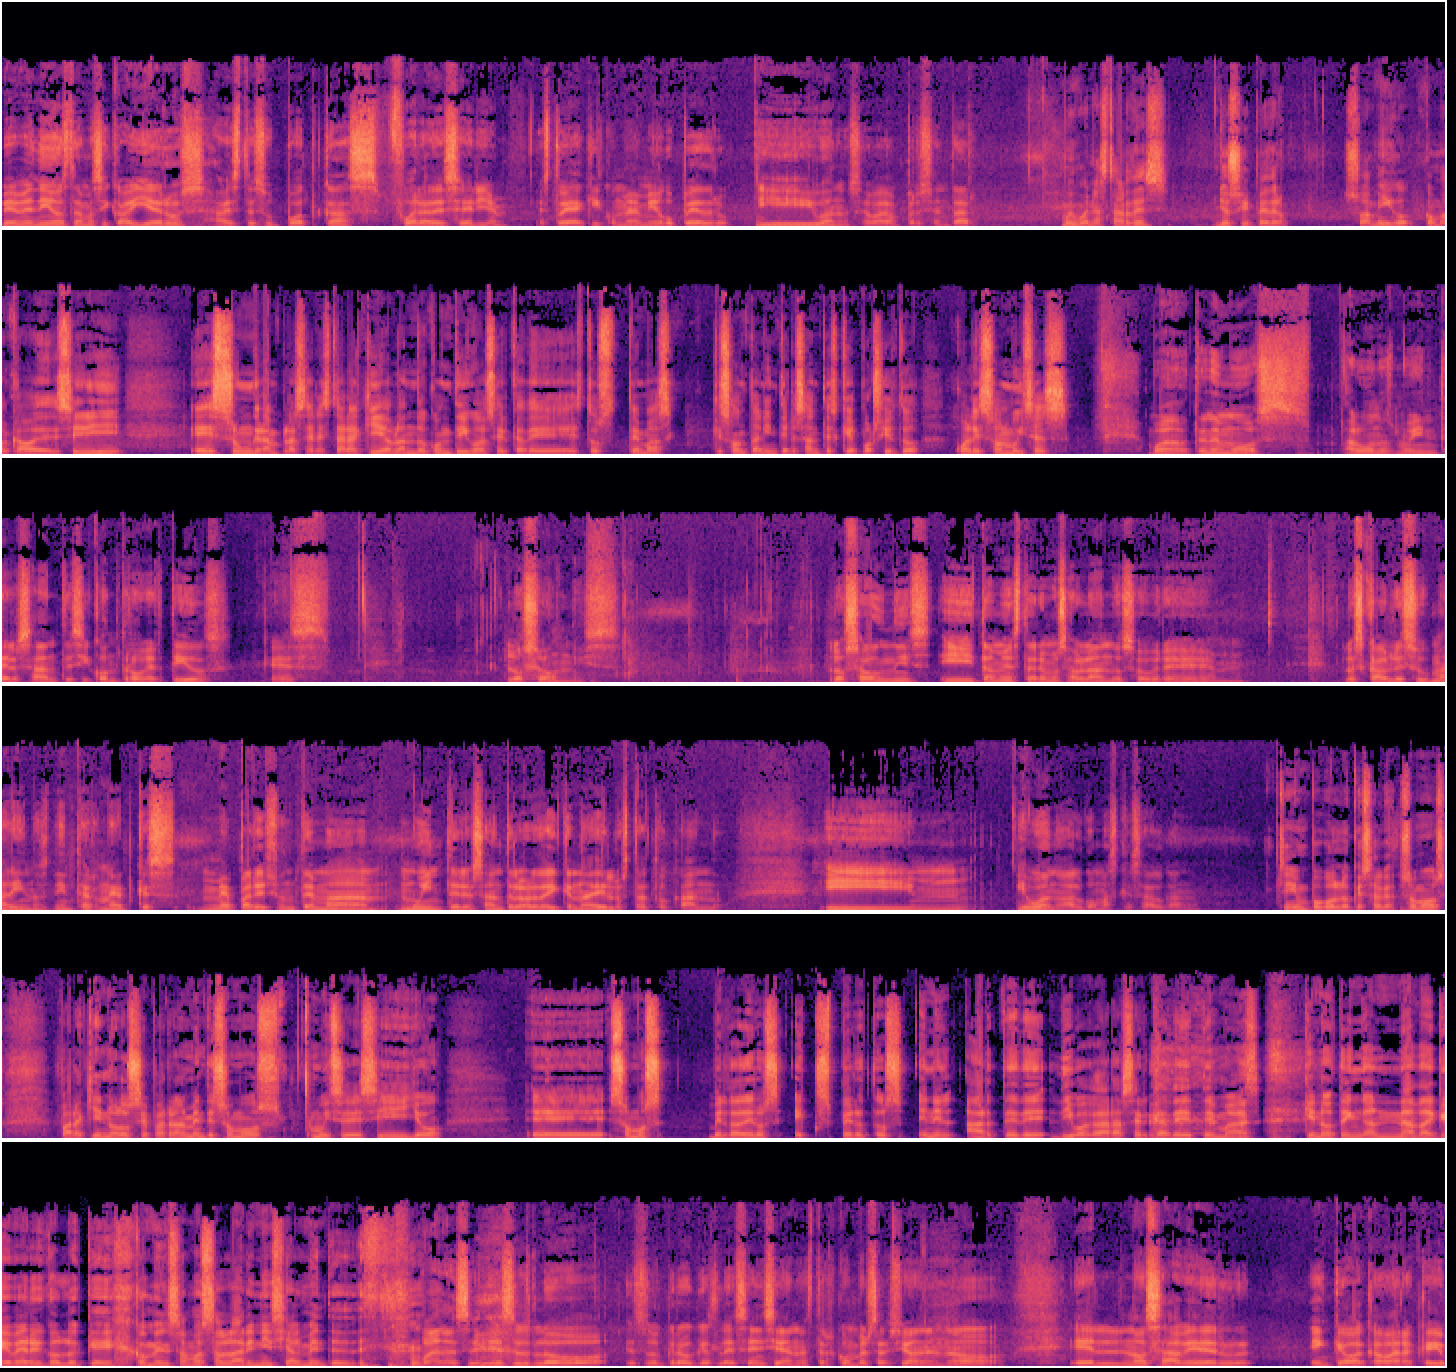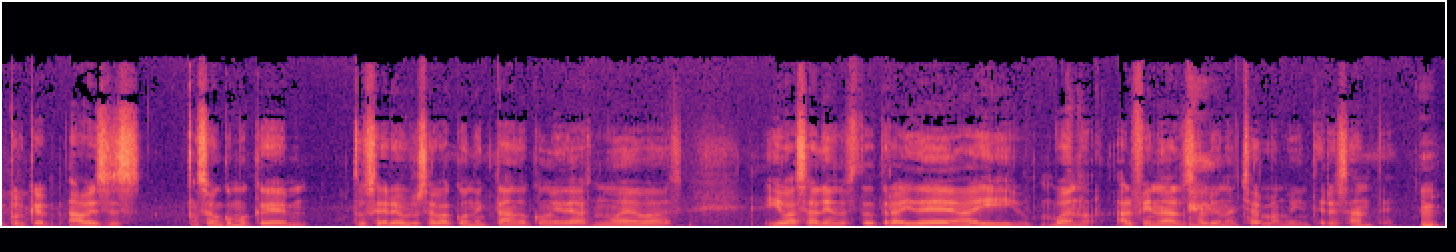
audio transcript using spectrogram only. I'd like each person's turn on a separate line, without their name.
Bienvenidos, damas y caballeros, a este su podcast Fuera de Serie. Estoy aquí con mi amigo Pedro y bueno, se va a presentar.
Muy buenas tardes, yo soy Pedro, su amigo, como acaba de decir, y es un gran placer estar aquí hablando contigo acerca de estos temas que son tan interesantes, que por cierto, ¿cuáles son, Moisés?
Bueno, tenemos algunos muy interesantes y controvertidos, que es los ovnis. Los ovnis y también estaremos hablando sobre mm, los cables submarinos de internet, que es, me parece un tema muy interesante, la verdad, y que nadie lo está tocando. Y, mm, y bueno, algo más que salga, ¿no?
Sí, un poco lo que salga. Somos, para quien no lo sepa, realmente somos, Moisés y yo, eh, somos verdaderos expertos en el arte de divagar acerca de temas que no tengan nada que ver con lo que comenzamos a hablar inicialmente.
Bueno, eso es lo, eso creo que es la esencia de nuestras conversaciones, ¿no? El no saber en qué va a acabar aquello, porque a veces son como que tu cerebro se va conectando con ideas nuevas y va saliendo esta otra idea y bueno, al final salió una charla muy interesante.
Mm.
